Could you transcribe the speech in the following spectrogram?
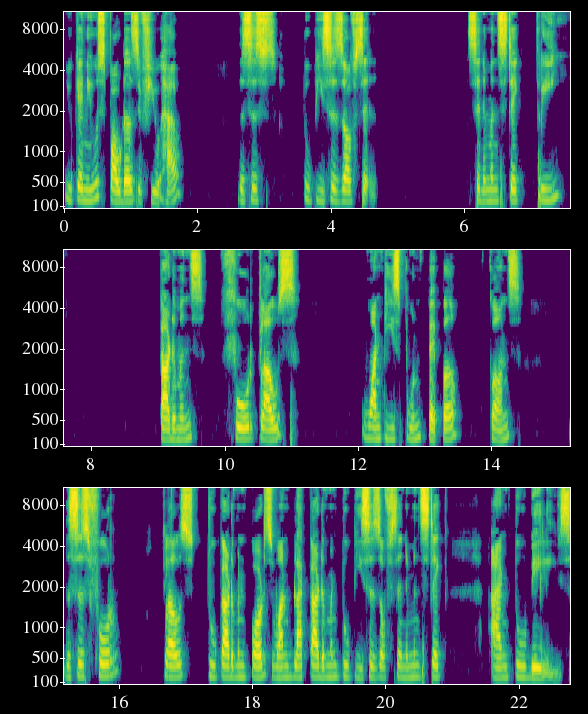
You can use powders if you have. This is 2 pieces of cinnamon stick, 3 cardamoms, 4 cloves, 1 teaspoon pepper corns. This is 4 cloves, 2 cardamom pods, 1 black cardamom, 2 pieces of cinnamon stick and 2 bay leaves.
